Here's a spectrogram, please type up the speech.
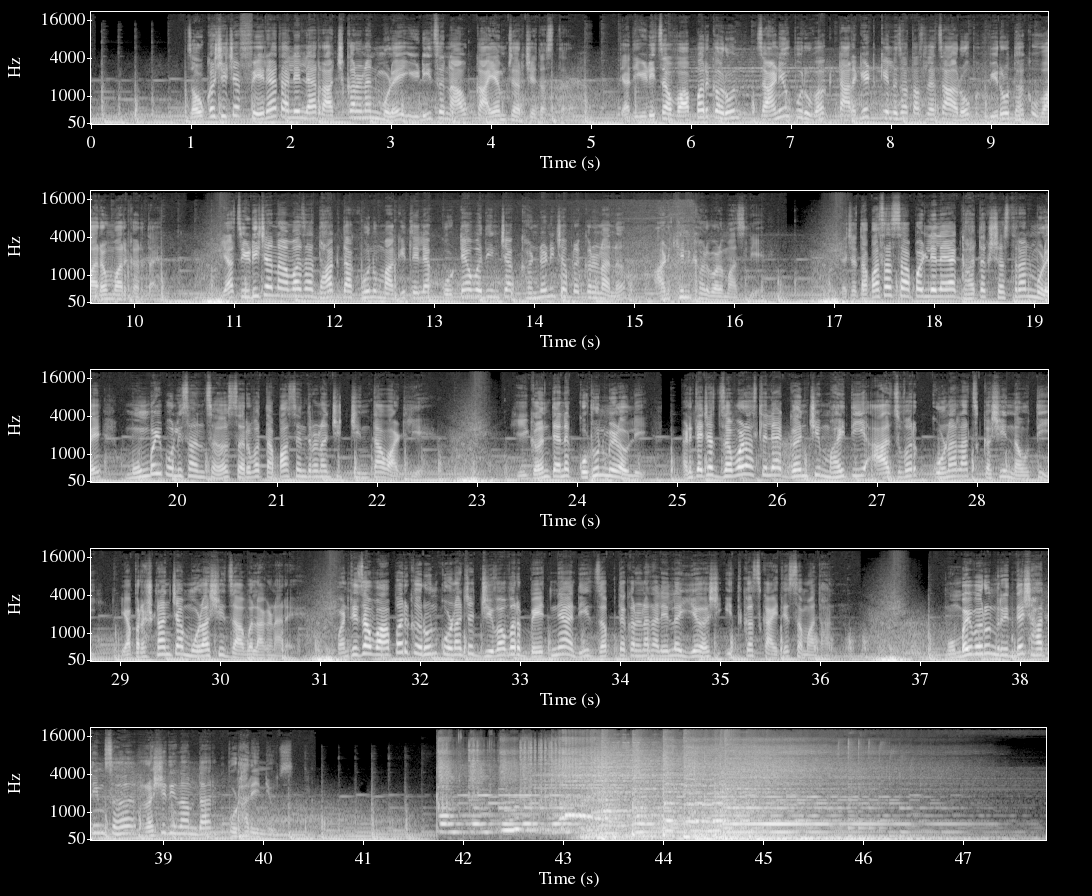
चौकशीच्या फेऱ्यात आलेल्या राजकारण्यांमुळे ईडीचं नाव कायम चर्चेत असतं. त्यात ईडीचा वापर करून जाणीवपूर्वक टार्गेट केलं जात असल्याचा आरोप विरोधक वारंवार करतायत. याच ईडीच्या नावाचा धाक दाखवून मागितलेल्या कोट्यावधींच्या खंडणीच्या प्रकरणानं आणखीन खळबळ माजली आहे त्याच्या तपासात सापडलेल्या या घातक शस्त्रांमुळे मुंबई पोलिसांसह सर्व तपास यंत्रणांची चिंता वाढली आहे ही गन त्यानं कुठून मिळवली? आणि त्याच्याजवळ असलेल्या गनची माहिती आजवर कोणालाच कशी नव्हती? या प्रश्नांच्या मुळाशी जावं लागणार आहे. पण तिचा वापर करून कोणाच्या जीवावर बेतण्याआधी जप्त करण्यात आलेलं यश इतकंच काय ते समाधान. मुंबईवरून रिद्देश हातीमसह रशीद इनामदार पुढारी न्यूज.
